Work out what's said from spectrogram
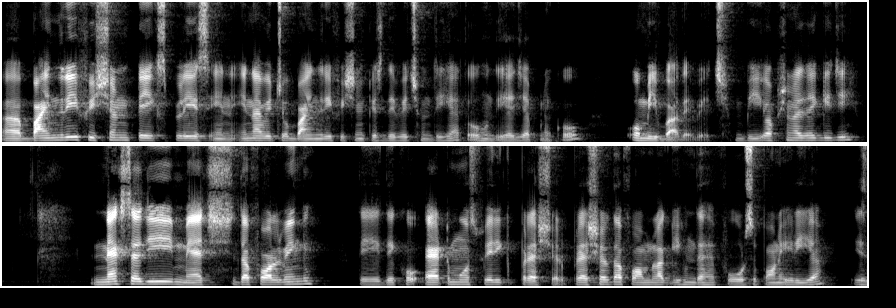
binary fission takes place in इन्हों बाइनरी फिशन किस दे होंगी है तो होंगी है जी अपने को ओमीबा दे बी ऑप्शन आ जाएगी जी नैक्सट है जी मैच द फॉलोविंग तो देखो एटमोसफेरिक प्रैशर प्रैशर का फॉर्मूला की होंगे है फोर्स अपॉन एरिया इस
